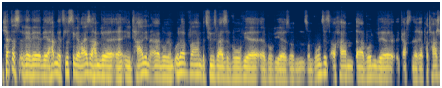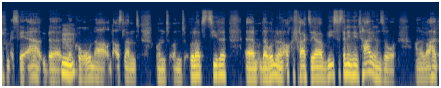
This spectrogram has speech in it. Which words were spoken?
ich habe das, wir, wir, wir haben jetzt lustigerweise, haben wir äh, in Italien, wo wir im Urlaub waren, beziehungsweise wo wir, wo wir so einen, so einen Wohnsitz auch haben, da wurden wir, gab es eine Reportage vom SWR über, mhm. über, Corona und Ausland und, und Urlaubsziele. Ähm, und da wurden wir dann auch gefragt, so, ja, wie ist es denn in Italien so? Und da war halt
